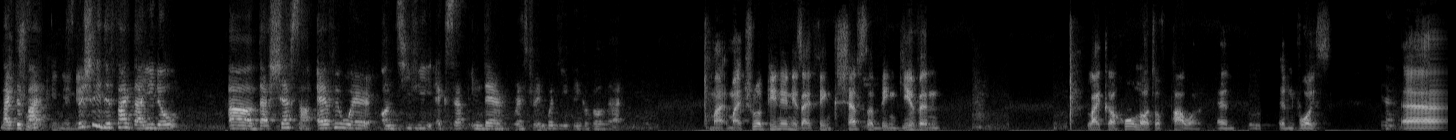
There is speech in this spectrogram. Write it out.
like the fact especially the fact that you know uh, that chefs are everywhere on tv except in their restaurant. What do you think about that? My, my true opinion is i think chefs are being given like a whole lot of power and and voice. Yeah. uh,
